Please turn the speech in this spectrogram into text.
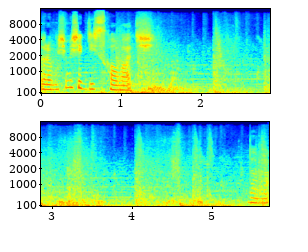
Dobra, musimy się gdzieś schować. Dobra.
